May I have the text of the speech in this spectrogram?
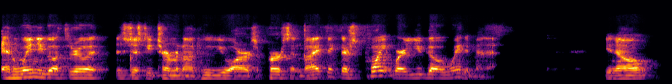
and when you go through it is just determined on who you are as a person. But i think there's a point where you go wait a minute you know,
